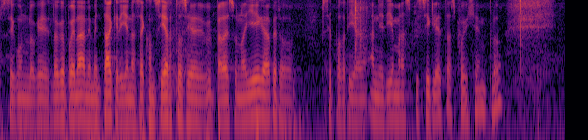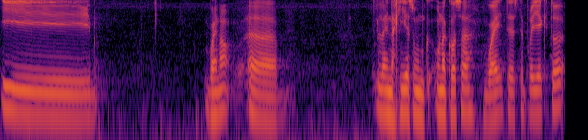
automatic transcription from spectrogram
según lo que, lo que pueden alimentar, querían hacer conciertos y para eso no llega, pero se podría añadir más bicicletas, por ejemplo. Y bueno, uh, la energía es un, una cosa guay de este proyecto,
